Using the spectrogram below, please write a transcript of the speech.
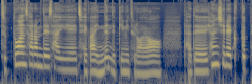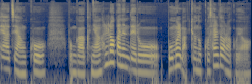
득도한 사람들 사이에 제가 있는 느낌이 들어요. 다들 현실에 급급해하지 않고 뭔가 그냥 흘러가는 대로 몸을 맡겨놓고 살더라고요.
